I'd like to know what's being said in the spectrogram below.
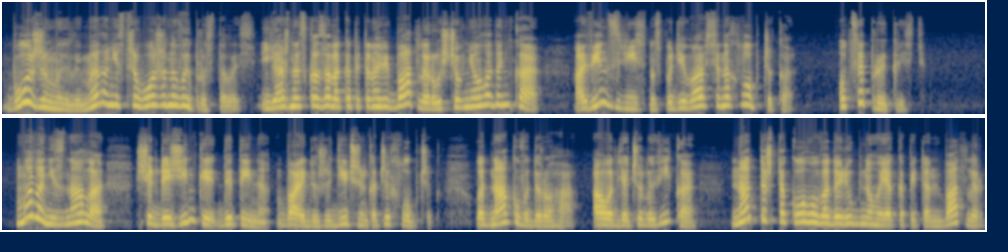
боже милий, Мелані стривожено випросталась. Я ж не сказала капітанові Батлеру, що в нього донька, а він, звісно, сподівався на хлопчика. Оце прикрість. Мелані знала, що для жінки дитина, байдуже, дівчинка чи хлопчик, однаково дорога, а от для чоловіка Надто ж такого владолюбного, як капітан Батлер,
